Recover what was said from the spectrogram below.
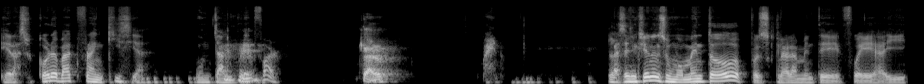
era su coreback franquicia, un tal uh -huh. Brett Favre. Claro. La selección en su momento, pues claramente fue ahí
